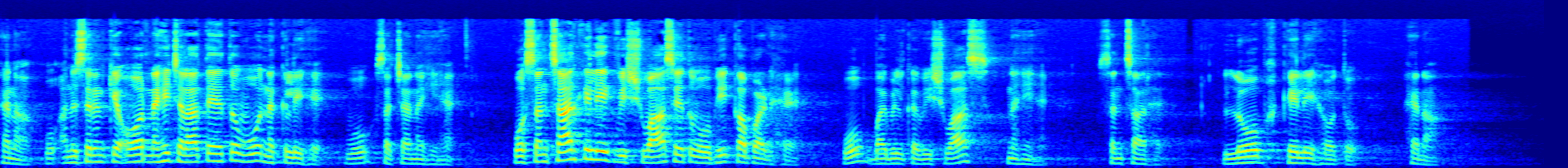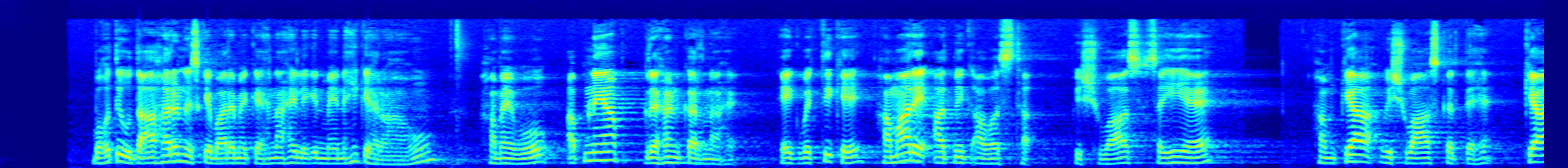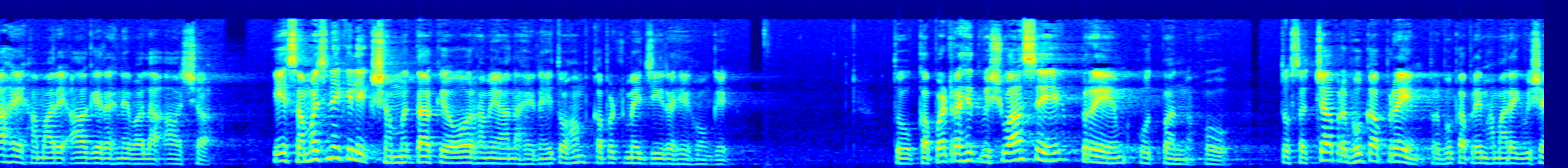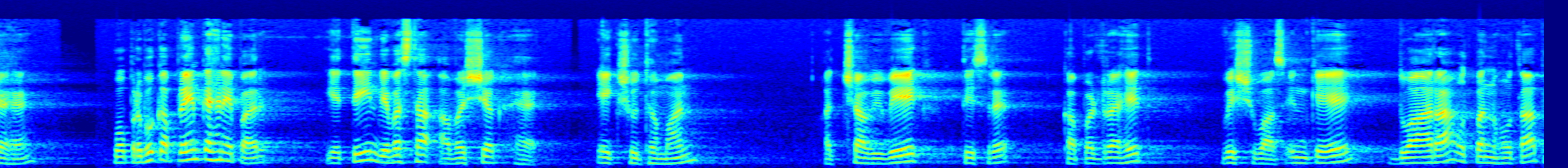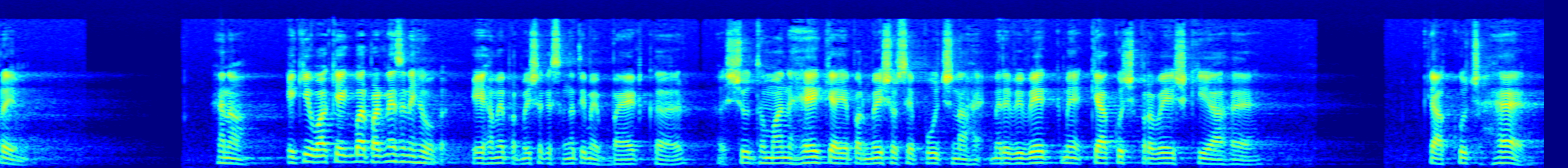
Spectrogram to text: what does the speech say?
है ना? वो अनुसरण के और नहीं चलाते हैं तो वो नकली है, वो सच्चा नहीं है। वो संसार के लिए एक विश्वास है तो वो भी कपड़ है। वो बाइबल का विश्वास नहीं है, संसार है। लोभ के लिए हो तो है ना? बहुत ही उदाहरण इसके बारे में कहना है, लेकिन मैं नहीं कह रहा हूँ। हमें वो अपने आप ग्रहण करना है। एक व्यक्ति के हमारे आत्मिक अवस्था, विश्वास सही है? हम क्या विश्वास करते हैं? क्या है हमारे आगे रहने वाला आशा? ये समझने के लिए क्षमता के और हमें आना है, नहीं तो हम कपट में जी रहे होंगे। तो कपट रहित विश्वास से प्रेम उत्पन्न हो। तो सच्चा प्रभु का प्रेम, प्रभु का प्रेम हमारा एक विषय है। वो प्रभु का प्रेम कहने पर ये तीन व्यवस्था आवश्यक है। एक शुद्ध मन अच्छा विवेक, तीसरे कपट रहित, विश्वास इनके द्वारा उत्पन्न होता प्रेम। है ना? एक ही वाक्य एक बार पढ़ने से नहीं होगा। ये हमें परमेश्वर की संगति में बैठकर शुद्ध मन है क्या ये परमेश्वर से पूछना है? मेरे विवेक में क्या कुछ प्रवेश किया है? क्या कुछ है?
